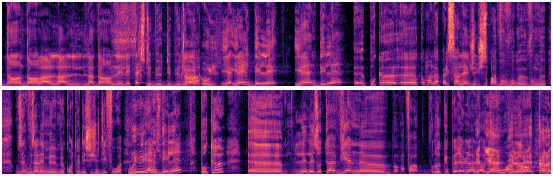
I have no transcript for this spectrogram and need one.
dans, dans, la, la- la- dans les, les textes du, du Burida, Ah, oui. il y, a- il y a un délai. Il y a un délai euh, pour que, euh, comment on appelle ça Je ne sais pas, vous, vous, me- vous, me- vous, vous allez me, me contredire si je dis faux. hein. Oui, il y a un sûr. délai pour que euh, les, les auteurs viennent euh, enfin, récupérer leur, leur Il y a un droit. délai, alors- quand le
